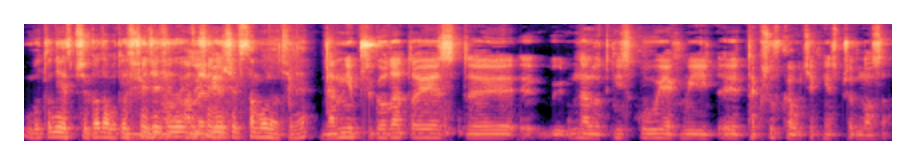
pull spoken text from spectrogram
bo to nie jest przygoda, bo to jest No, wsiądziecie, ale wysiądziecie wiesz- w samolocie, nie? Dla mnie przygoda to jest y, y, na lotnisku, jak mi y, taksówka ucieknie sprzed nosa.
